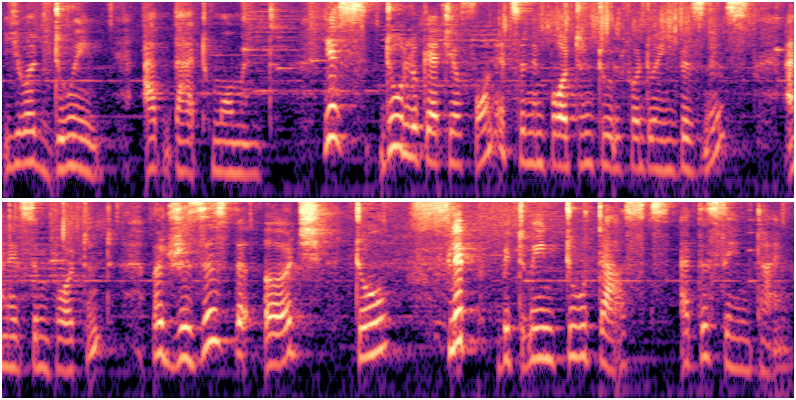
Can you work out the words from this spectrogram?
you are doing at that moment. Yes, do look at your phone. It's an important tool for doing business and it's important, but resist the urge to flip between two tasks at the same time.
